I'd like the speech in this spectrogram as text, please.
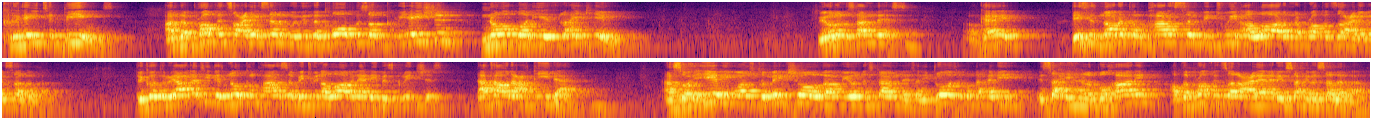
created beings. And the Prophet ﷺ, within the corpus of creation, nobody is like him. We all understand this? Okay? This is not a comparison between Allah and the Prophet ﷺ. Because in reality, there's no comparison between Allah and any of his creatures. That's our aqidah. And so here he wants to make sure that we understand this. And he draws it from the hadith in Sahih al-Bukhari of the Prophet sallallahu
